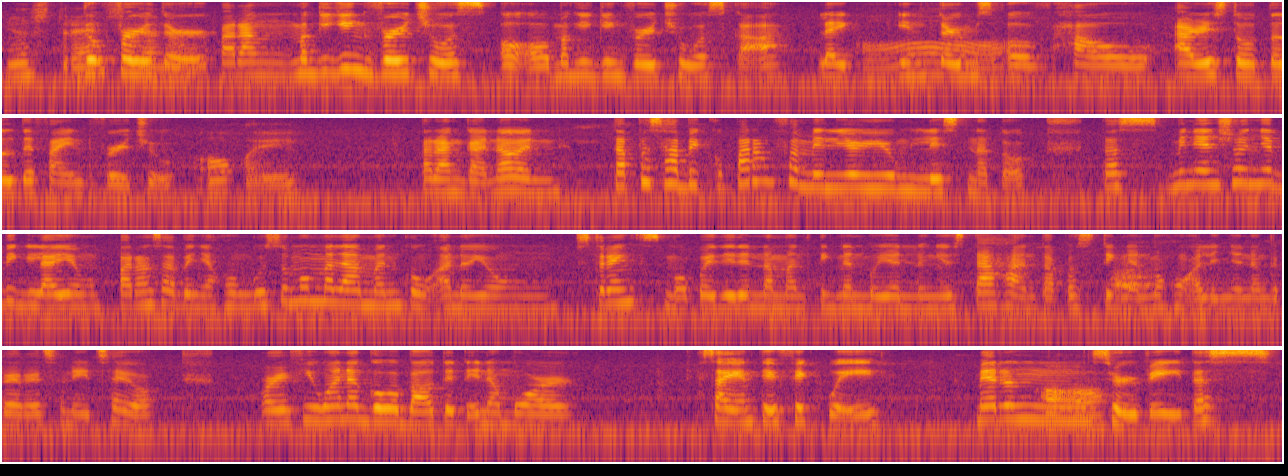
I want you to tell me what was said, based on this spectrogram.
Yung stress. the further, parang magiging virtuous, oo, magiging virtuous ka. Like, in terms Oh. of how Aristotle defined virtue. ganun. Okay. Parang ganon. Tapos sabi ko, parang familiar yung list na to. Tapos minention niya bigla yung, parang sabi niya, kung gusto mo malaman kung ano yung strengths mo, pwede din naman tignan mo yan lang listahan, tapos tignan mo kung alin yung nagre-resonate sa'yo. Or if you wanna go about it in a more scientific way, meron Oo. survey. Tapos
